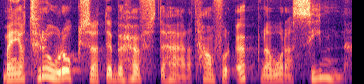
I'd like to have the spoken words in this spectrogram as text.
Men jag tror också att det behövs det här att han får öppna våra sinnen.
